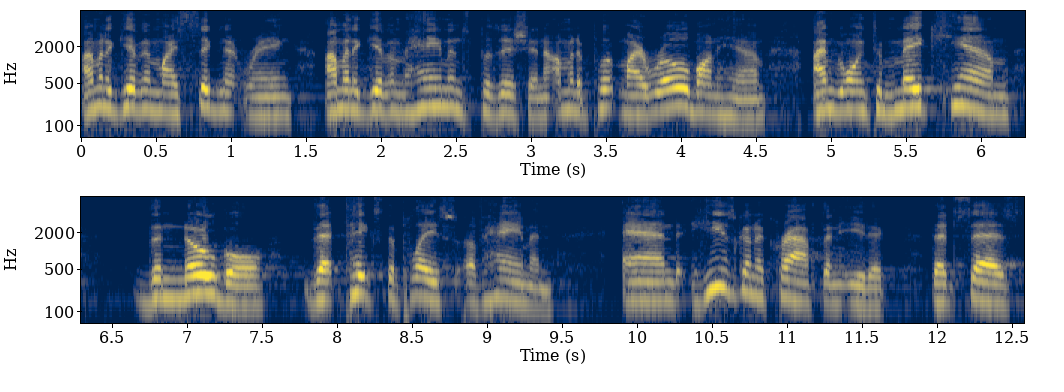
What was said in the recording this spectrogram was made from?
I'm going to give him my signet ring. I'm going to give him Haman's position. I'm going to put my robe on him. I'm going to make him the noble that takes the place of Haman. And he's going to craft an edict that says,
